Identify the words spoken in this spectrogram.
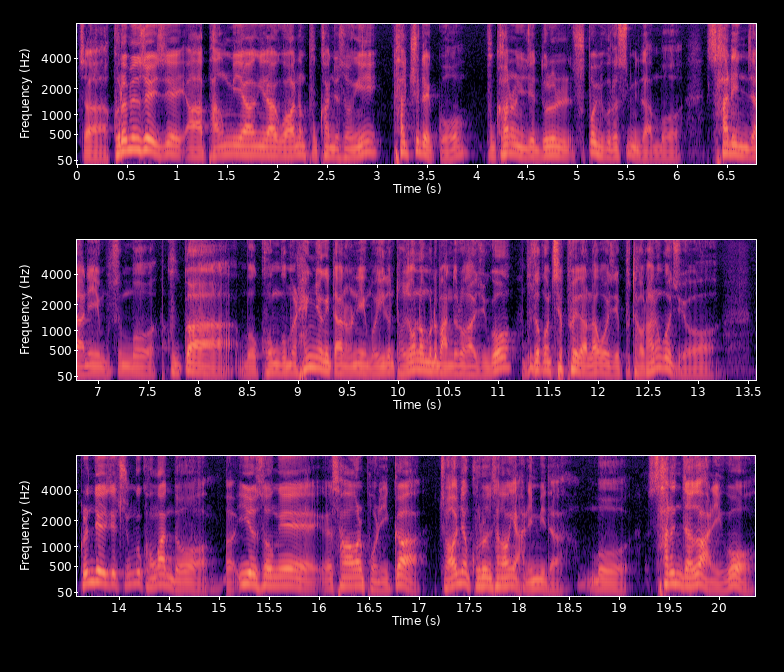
자, 그러면서 이제 아, 박미양이라고 하는 북한 여성이 탈출했고 북한은 이제 늘 수법이 그렇습니다. 뭐 살인자니 무슨 뭐 국가 뭐 공금을 횡령했다느니 뭐 이런 도적놈으로 만들어 가지고 무조건 체포해 달라고 이제 부탁을 하는 거죠. 그런데 이제 중국 공안도 어, 이 여성의 상황을 보니까 전혀 그런 상황이 아닙니다. 뭐 살인자도 아니고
